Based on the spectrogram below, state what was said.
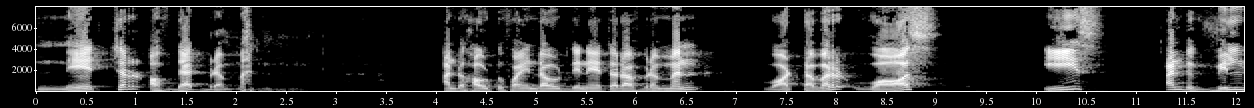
nature of that Brahman? and how to find out the nature of Brahman. Whatever was, is and will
